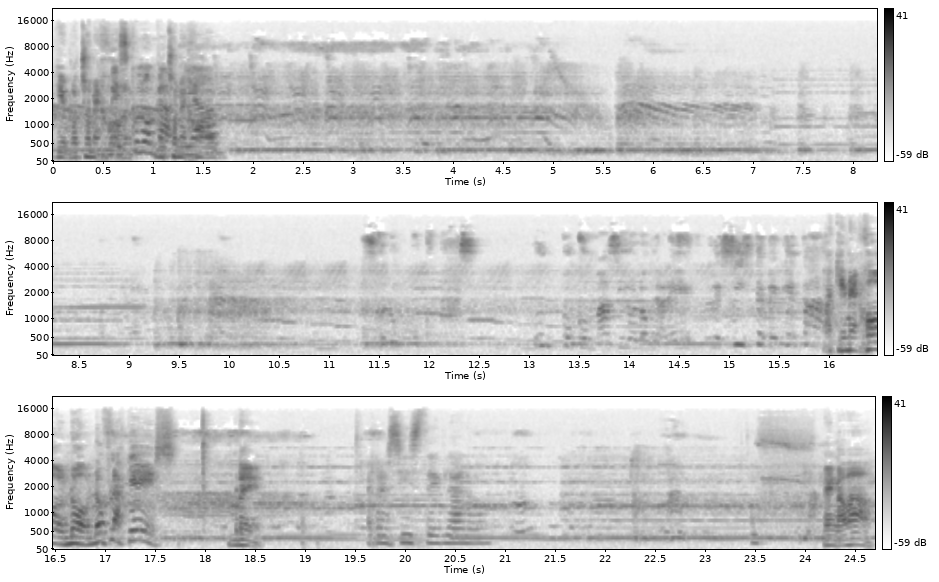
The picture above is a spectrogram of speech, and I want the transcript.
Aquí mucho mejor. ¿Ves cómo mucho mejor. Solo un poco más. Un poco más y lo lograré. ¡Resiste, Vegeta! Aquí mejor, no, no flaquees. Hombre, Resiste, claro. venga, va.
